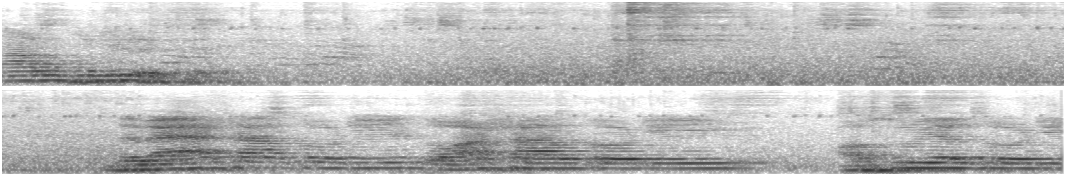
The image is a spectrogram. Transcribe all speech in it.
నాలుగు పుంజులు వచ్చాయి ద్వేషాలతోటి దోషాలతోటి అసూయతోటి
